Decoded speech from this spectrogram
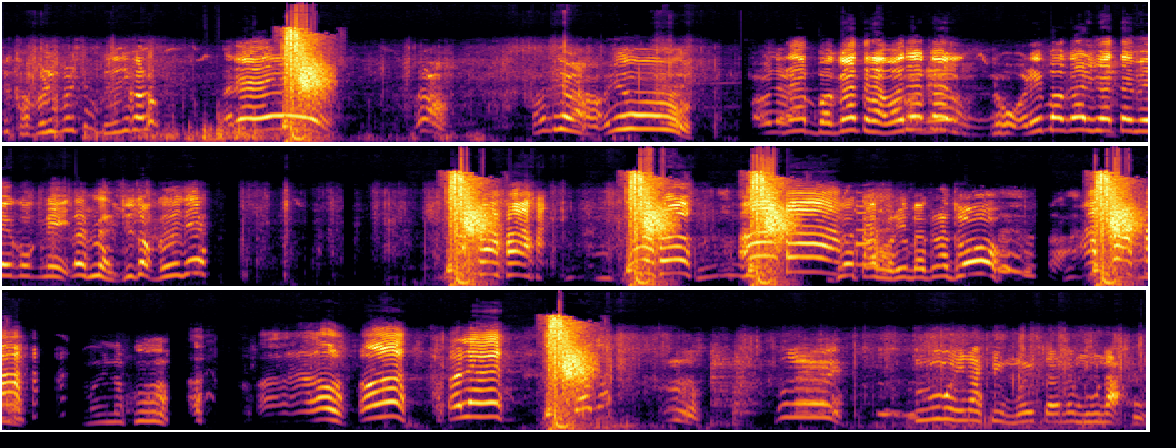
તો ખબર પડશે અરે અરે ભગત રવા દે કર બગાડ બગાડશો તમે કોકની મેલજી તો ગયો છે. જો તા ઘોડી બગડા જો. મય નખું. અલે તું મહી નાખી હું તને હું નાખું.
